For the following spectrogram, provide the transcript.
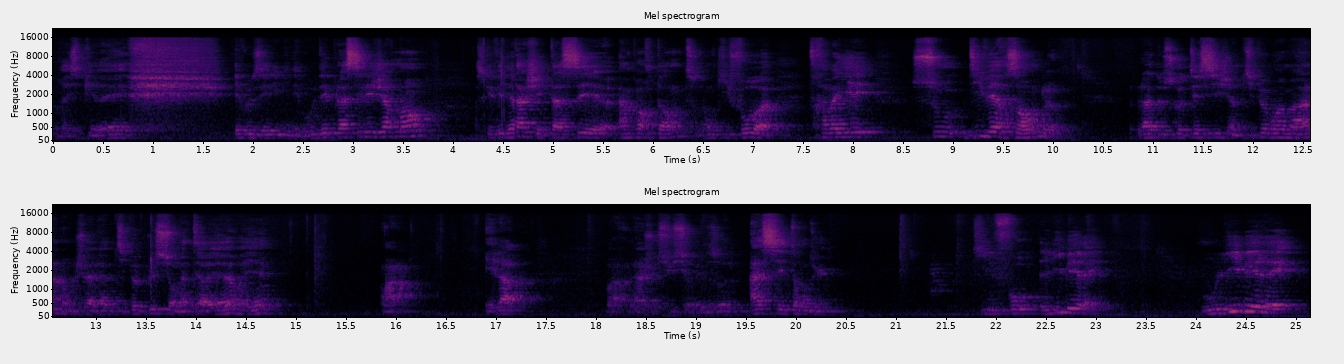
Vous respirez et vous éliminez. Vous vous déplacez légèrement parce que la est assez euh, importante, donc il faut euh, travailler sous divers angles. Là, de ce côté-ci, j'ai un petit peu moins mal, donc je vais aller un petit peu plus sur l'intérieur, vous voyez Voilà. Et là, voilà, là, je suis sur une zone assez tendue qu'il faut libérer. Vous libérez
